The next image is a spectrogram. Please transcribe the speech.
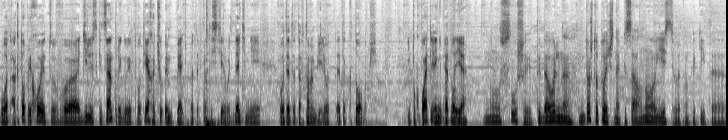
Вот. А кто приходит в дилерский центр и говорит, вот я хочу М5 пот- протестировать, дайте мне вот этот автомобиль. Вот это кто вообще? И покупать ли они потом? Это я. Ну, слушай, ты довольно, не то что точно описал, но есть в этом какие-то,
